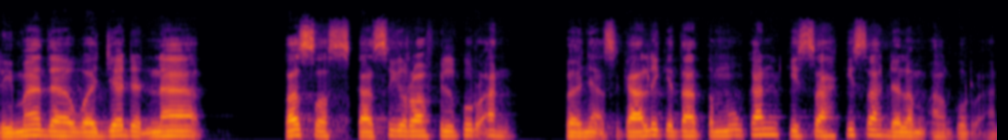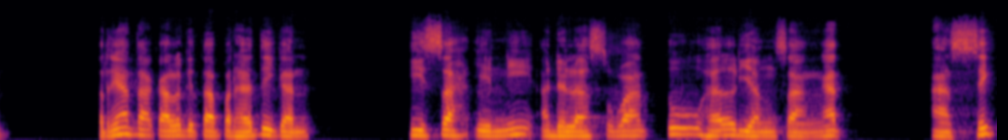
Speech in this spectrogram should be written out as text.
Limada wajadna qasas kasirah fil Quran. Banyak sekali kita temukan kisah-kisah dalam Al-Quran. Ternyata kalau kita perhatikan kisah ini adalah suatu hal yang sangat asik,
